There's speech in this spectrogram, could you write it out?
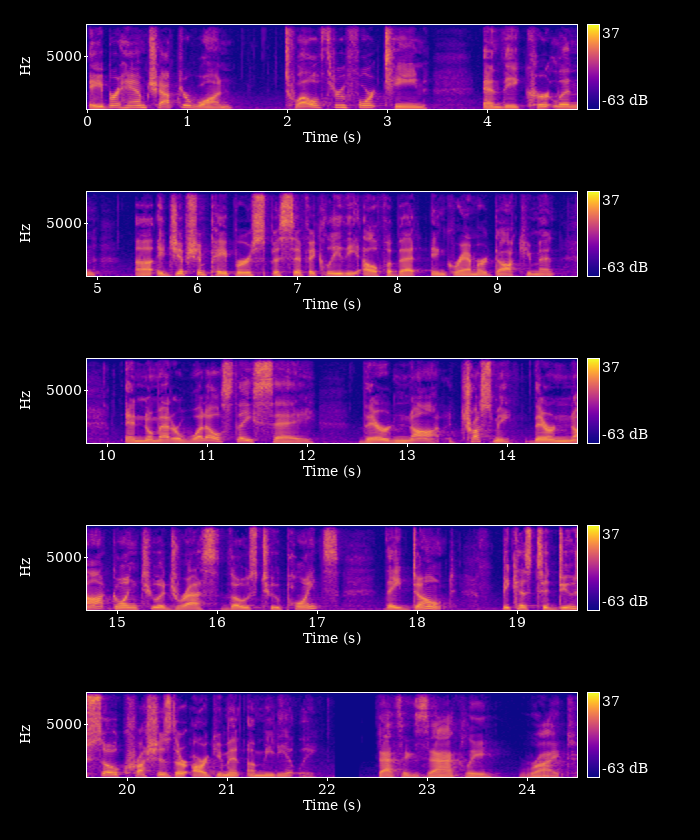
Abraham chapter 1, 12 through 14, and the Kirtland uh, Egyptian papers, specifically the alphabet and grammar document. And no matter what else they say, they're not, trust me, they're not going to address those two points. They don't because to do so crushes their argument immediately. That's exactly right.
